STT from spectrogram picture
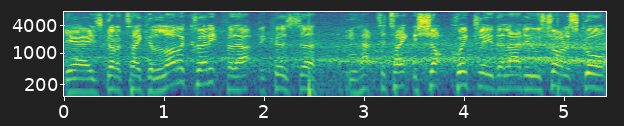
Yeah, he's got to take a lot of credit for that because uh, he had to take the shot quickly, the lad who was trying to score.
